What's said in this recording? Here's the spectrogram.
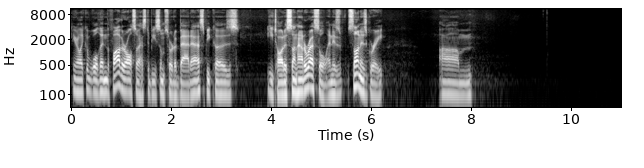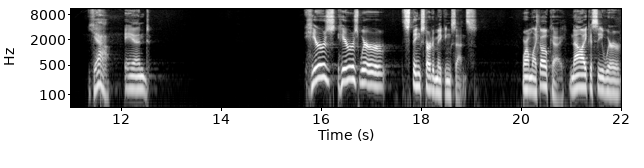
you're like, well, then the father also has to be some sort of badass because he taught his son how to wrestle, and his son is great. Um, yeah, and here's here's where things started making sense. Where I'm like, okay, now I can see where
